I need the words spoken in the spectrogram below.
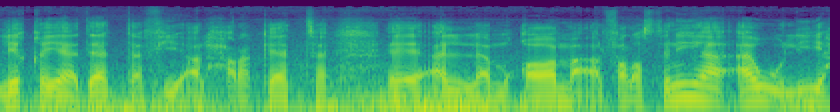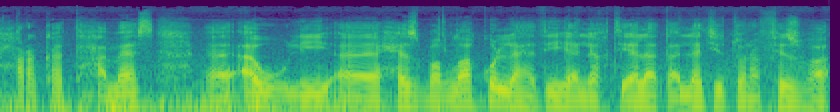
لقيادات في الحركات المقاومة الفلسطينية أو لحركة حماس أو لحزب الله. كل هذه الاغتيالات التي تنفذها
